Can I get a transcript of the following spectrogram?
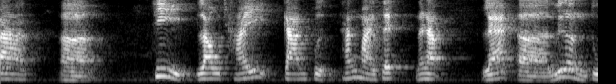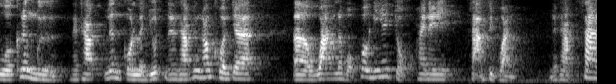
ลาอ่าที่เราใช้การฝึกทั้ง mindset นะครับ และเเรื่องตัวเครื่องมือนะครับ เรื่องกลยุทธ์นะครับพี่น้องควรจะวางระบบพวกนี้ให้จบภายใน 30 วันนะครับ สร้าง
